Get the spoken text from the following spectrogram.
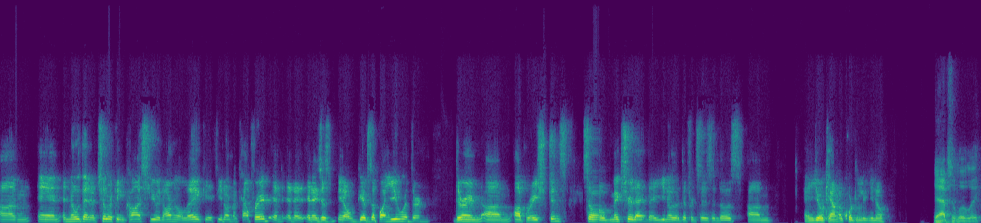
Um, and, and know that a chiller can cost you an arm and a leg if you don't account for it, and and it, and it just you know gives up on you during during um, operations. So make sure that that you know the differences in those, um, and you account accordingly. You know. Yeah, absolutely.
